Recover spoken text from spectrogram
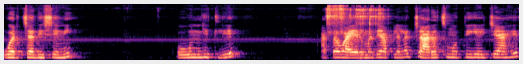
वरच्या दिशेने ओवून घेतली आहे आता वायरमध्ये आपल्याला चारच मोती घ्यायचे आहेत.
